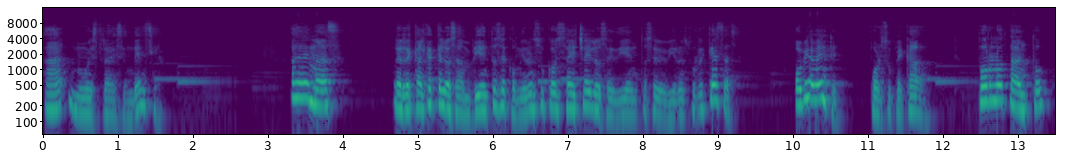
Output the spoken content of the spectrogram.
a nuestra descendencia. Además, le recalca que los hambrientos se comieron su cosecha y los sedientos se bebieron sus riquezas. Obviamente, por su pecado. Por lo tanto,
